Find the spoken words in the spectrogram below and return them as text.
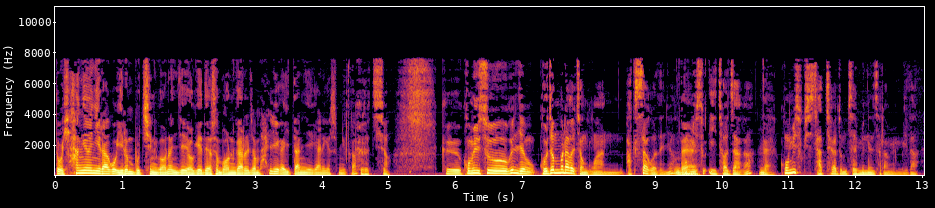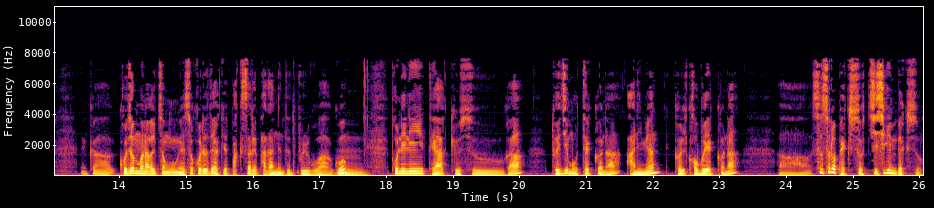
또 향연이라고 이름 붙인 거는 이제 여기에 대해서 뭔가를 좀 할 리가 있다는 얘기 아니겠습니까? 그렇죠. 그 고미숙은 이제 고전문학을 전공한 박사거든요. 네. 고미숙 이 저자가 네. 고미숙 씨 자체가 좀 재밌는 사람입니다. 그러니까 고전문학을 전공해서 고려대학교 박사를 받았는데도 불구하고 음. 본인이 대학 교수가 되지 못했거나 아니면 그걸 거부했거나 어, 스스로 백수, 지식인 백수,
